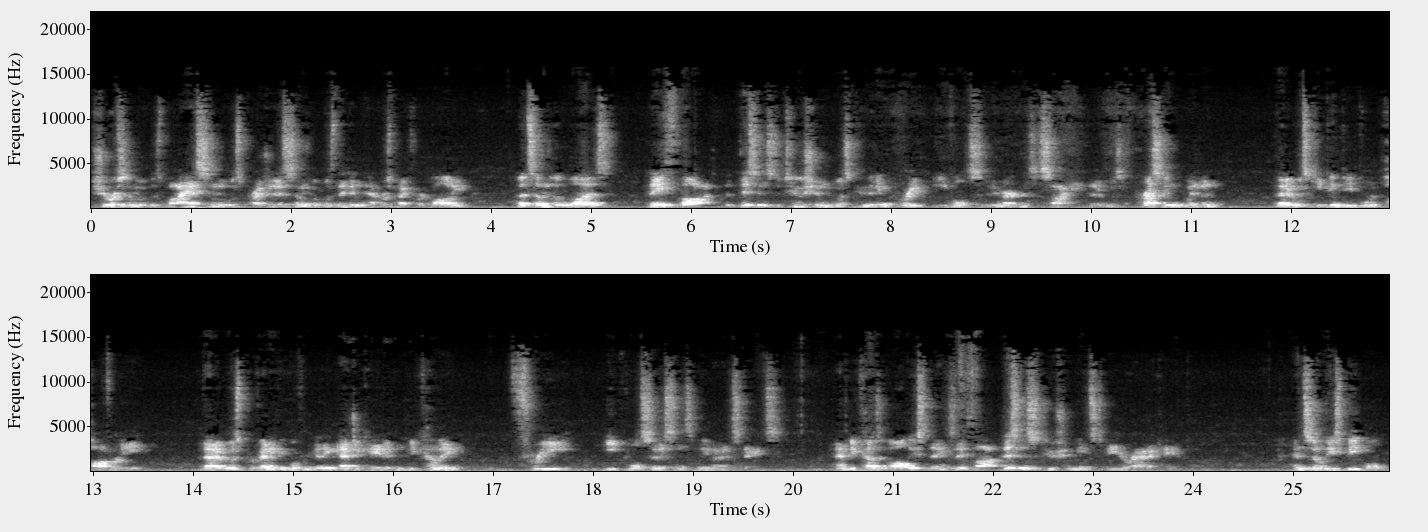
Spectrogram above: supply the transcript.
sure, some of it was bias, some of it was prejudice, some of it was they didn't have respect for equality, but some of it was they thought that this institution was committing great evils in American society, that it was oppressing women, that it was keeping people in poverty, that it was preventing people from getting educated and becoming free, equal citizens in the United States. And because of all these things, they thought this institution needs to be eradicated. And so these people,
